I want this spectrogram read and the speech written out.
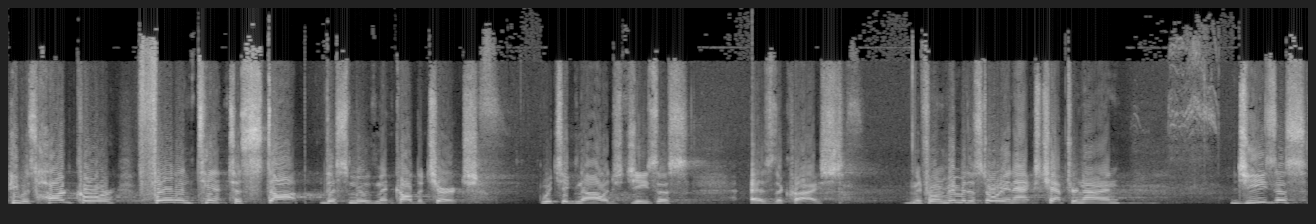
he was hardcore, full intent to stop this movement called the church, which acknowledged Jesus as the Christ. If you remember the story in Acts chapter 9, Jesus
